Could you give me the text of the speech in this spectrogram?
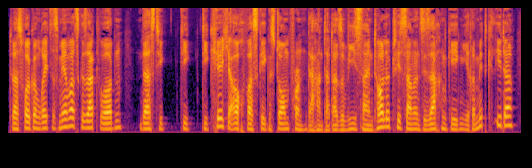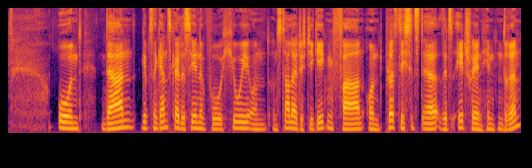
du hast vollkommen recht, es ist mehrmals gesagt worden, dass die, die, die Kirche auch was gegen Stormfront in der Hand hat. Also wie Scientology sammeln sie Sachen gegen ihre Mitglieder. Und dann gibt es eine ganz geile Szene, wo Huey und, und Starlight durch die Gegend fahren und plötzlich sitzt er, sitzt A-Train hinten drin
